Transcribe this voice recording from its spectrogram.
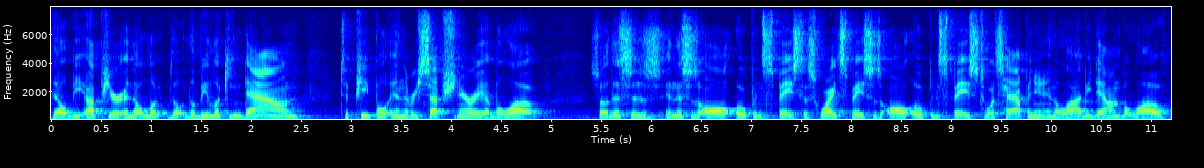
they'll be up here and they'll look, they'll, they'll be looking down to people in the reception area below. So this is, and this is all open space. This white space is all open space to what's happening in the lobby down below.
